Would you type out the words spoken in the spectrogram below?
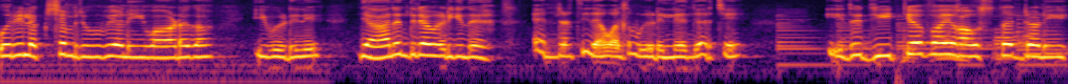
ഒരു ലക്ഷം രൂപയാണ് ഈ വാടക ഈ വീടിന്. ഞാൻ എന്തിനാ മേടിക്കുന്നത് എന്റെ അടുത്ത് ഇതേപോലത്തെ വീടില്ലേ എന്ന് വിചാരിച്ച്. ഇത് G T F I house നെറ്റാണ് ഈ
